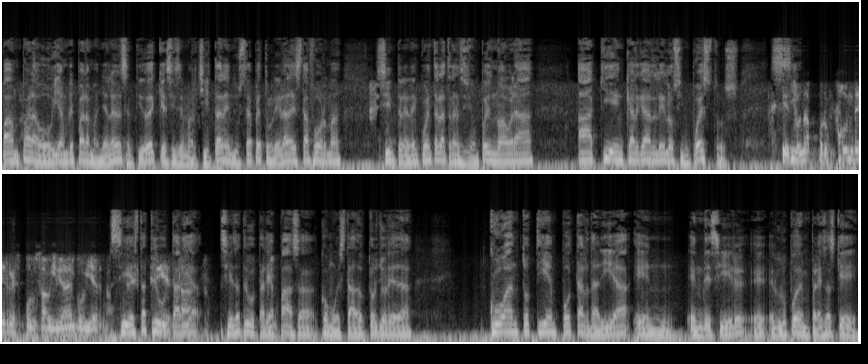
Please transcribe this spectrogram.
pan para hoy, hambre para mañana, en el sentido de que si se marchita la industria petrolera de esta forma, sin tener en cuenta la transición, pues no habrá a quién cargarle los impuestos. Es una profunda irresponsabilidad del gobierno. Si esta tributaria, si, esta tributaria pasa como está, doctor Lloreda, ¿Cuánto tiempo tardaría en, en decir eh, el grupo de empresas que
